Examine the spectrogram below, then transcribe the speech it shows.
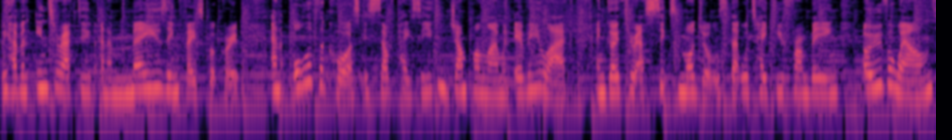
We have an interactive and amazing Facebook group, and all of the course is self paced, so you can jump online whenever you like and go through our six modules that will take you from being overwhelmed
